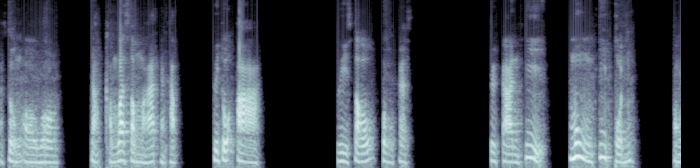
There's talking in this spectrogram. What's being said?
กระทรวงอวจากคำว่า smart นะครับ คือตัว R result focus คือการที่มุ่งที่ผลของ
